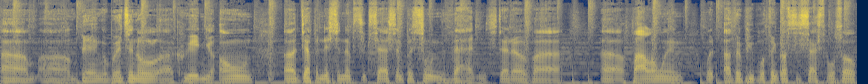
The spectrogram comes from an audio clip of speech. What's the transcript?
um, um, being original, uh, creating your own uh, definition of success, and pursuing that instead of uh, following what other people think are successful. So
